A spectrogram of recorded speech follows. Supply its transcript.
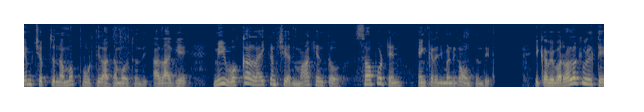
ఏం చెప్తున్నామో పూర్తిగా అర్థమవుతుంది. అలాగే మీ ఒక్క లైక్ అండ్ షేర్ మాకెంతో సపోర్ట్ అండ్ ఎంకరేజ్మెంట్గా ఉంటుంది. ఇక వివరాలకు వెళ్తే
